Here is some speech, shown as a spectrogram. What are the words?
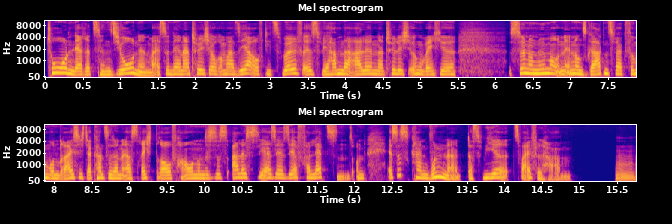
Ton der Rezensionen, weißt du, der natürlich auch immer sehr auf die Zwölf ist. Wir haben da alle natürlich irgendwelche Synonyme und nennen uns Gartenzwerg 35, da kannst du dann erst recht draufhauen und es ist alles sehr, sehr, sehr verletzend. Und es ist kein Wunder, dass wir Zweifel haben. Mhm.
